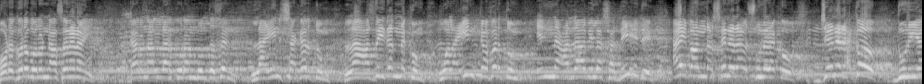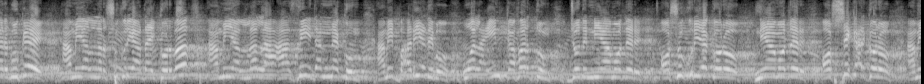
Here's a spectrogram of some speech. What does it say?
বড় করে বলুন না, আছে না নাই? কারণ আল্লাহর কোরআন বলতেছেন, লাইন শাকারতুম, লা আযীদান্নাকুম, ওয়া লাইন কাফারতুম, ইন্না আযাবি লাশাদীদ এই বান্দা, শুনে রাখো শুনে রাখো, জেনে রাখো, দুনিয়ার বুকে আমি আল্লাহর শুকরিয়া আদায় করব, আমি আল্লাহ, লা আযীদান্নাকুম, আমি বাড়িয়ে দেব, ওয়া লাইন কাফারতুম, যদি নিয়ামতের অশুকরিয়া করো, নিয়ামতের অস্বীকার করো, আমি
